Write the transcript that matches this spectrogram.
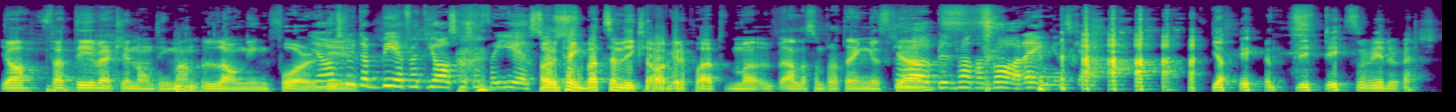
Ja, för att det är verkligen någonting man longing for. Jag har slutat be för att jag ska träffa Jesus. Har du tänkt på att sen vi klagade på att alla som pratar engelska... vi pratat bara engelska. jag vet, det är det som är det värsta.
